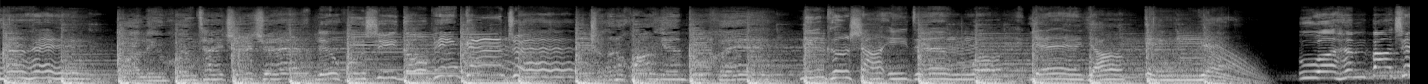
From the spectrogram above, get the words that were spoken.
很黑，我灵魂太直觉，连呼吸都凭感觉。承认谎言不会，宁可傻一点，我也要音乐。我很抱歉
